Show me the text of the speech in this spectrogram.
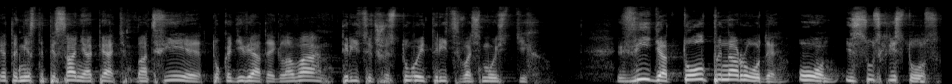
Это место Писания опять Матфея, только 9 глава, 36-38 стих. «Видя толпы народа, Он, Иисус Христос,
